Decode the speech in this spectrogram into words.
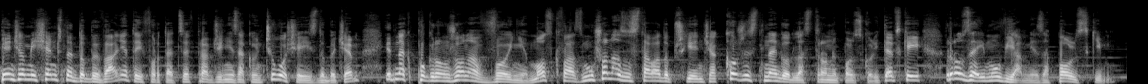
Pięciomiesięczne dobywanie tej fortecy wprawdzie nie zakończyło się jej zdobyciem, jednak pogrążona w wojnie Moskwa zmuszona została do przyjęcia korzystnego dla strony polsko-litewskiej rozejmu w Jamie Zapolskim.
